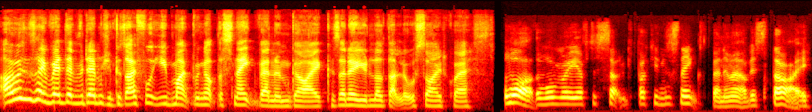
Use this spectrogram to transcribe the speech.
I was gonna say Red Dead Redemption because I thought you might bring up the snake venom guy because I know you love that little side quest. What, the one where you have to suck fucking snake's venom out of his thigh?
